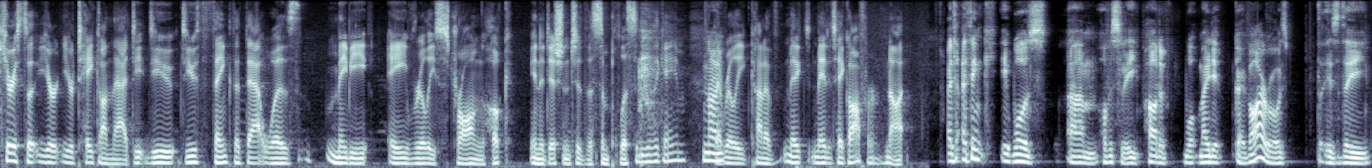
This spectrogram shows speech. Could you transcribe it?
curious to your your take on that. Do, do you do you think that that was maybe a really strong hook in addition to the simplicity of the game No. that really kind of made made it take off or not? I, th- I think it was um, obviously part of what made it go viral is is the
